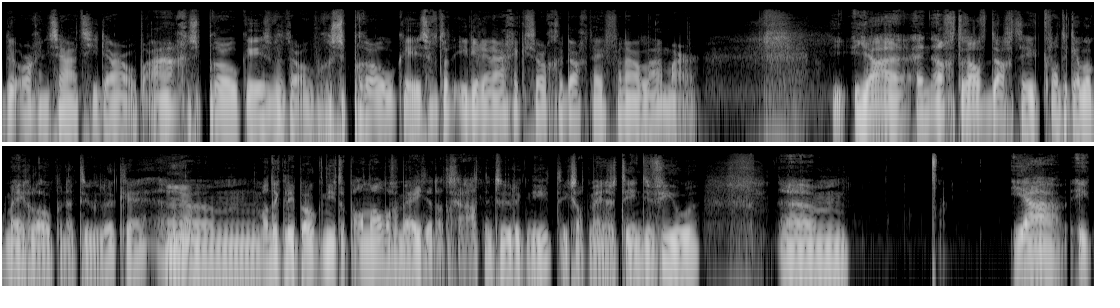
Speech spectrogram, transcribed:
de organisatie daarop aangesproken is, of dat er over gesproken is, of dat iedereen eigenlijk zo gedacht heeft van nou, laat maar. Ja, en achteraf dacht ik, want ik heb ook meegelopen natuurlijk. Hè? Ja. Um, want ik liep ook niet op anderhalve meter, dat gaat natuurlijk niet. Ik zat mensen te interviewen. Um, ja, ik,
